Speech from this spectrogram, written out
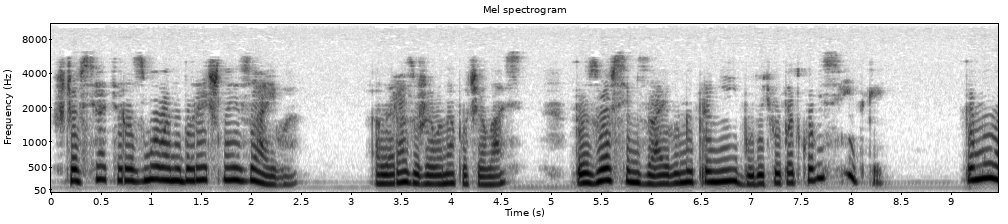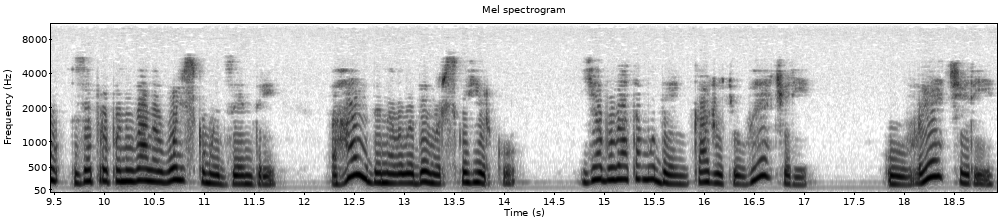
що вся ця розмова недоречна і зайва, але раз уже вона почалась, то зовсім зайвими при ній будуть випадкові свідки. Тому запропонувала Вольському дзендрі гайда на Володимирську гірку. Я була там удень, кажуть, увечері. Увечері,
